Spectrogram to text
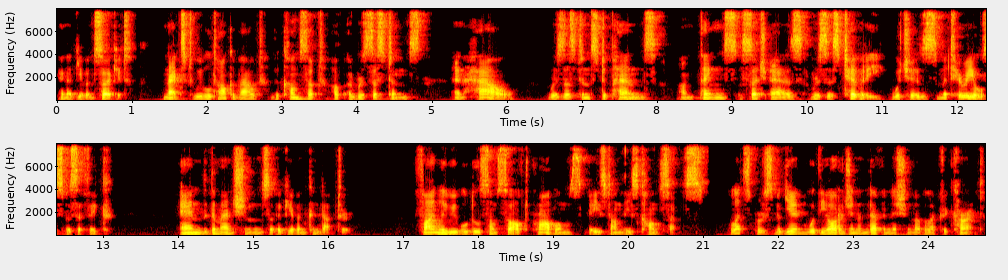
in a given circuit. Next, we will talk about the concept of a resistance and how resistance depends on things such as resistivity, which is material specific, and the dimensions of a given conductor. Finally, we will do some solved problems based on these concepts. Let's first begin with the origin and definition of electric current.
